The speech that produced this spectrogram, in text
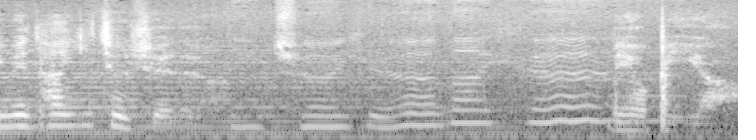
因为他依旧觉得没有必要。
